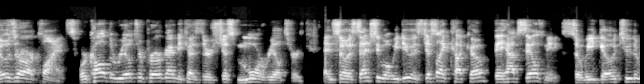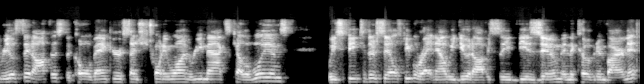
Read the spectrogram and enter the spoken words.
Those are our clients. We're called the realtor program because there's just more realtors. And so essentially what we do is just like Cutco, they have sales meetings. So we go to the real estate office, the Coldwell Banker, Century 21, Remax, Keller Williams. We speak to their salespeople. Right now, we do it obviously via Zoom in the COVID environment,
